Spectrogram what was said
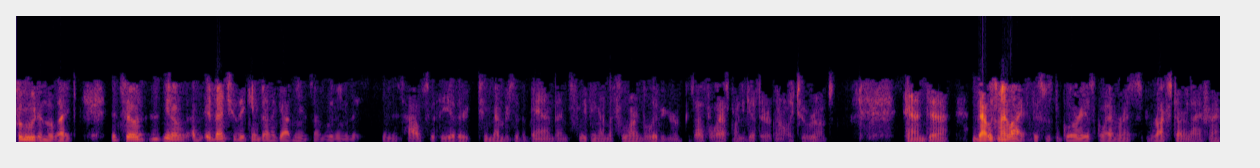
food and the like. And so you know, eventually they came down and got me, and so I'm living in this in this house with the other two members of the band. I'm sleeping on the floor in the living room because I was the last one to get there. There are only two rooms, and uh that was my life. This was the glorious, glamorous rock star life, right?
